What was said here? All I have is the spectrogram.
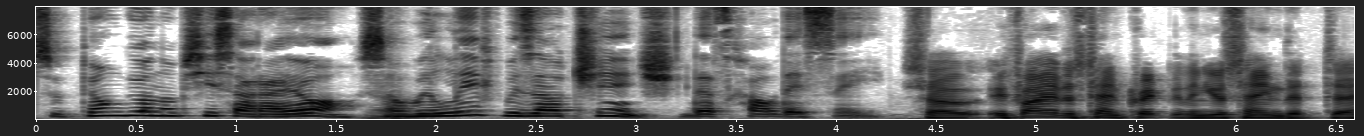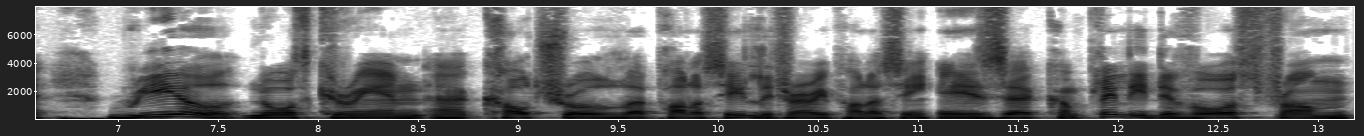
So Pyongyang 없이 살아요. So we live without change. That's how they say. So if I understand correctly, then you're saying that uh, real North Korean uh, cultural uh, policy, literary policy, is uh, completely divorced from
